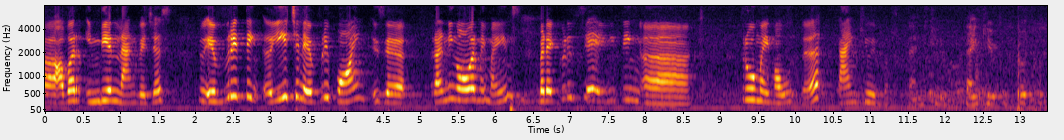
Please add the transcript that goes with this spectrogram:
uh, our indian languages to everything uh, each and every point is uh, running over my minds. But i couldn't say anything uh, through my mouth Uh, thank you it was Thank you. Thank you.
